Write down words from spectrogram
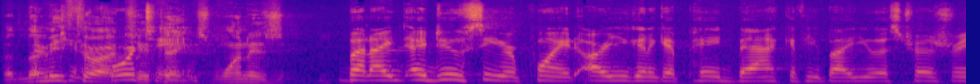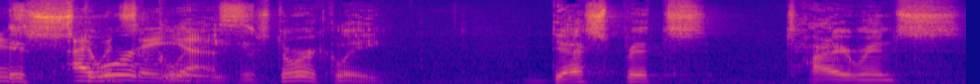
But let me throw out two things. One is But I, I do see your point. Are you going to get paid back if you buy U.S. Treasuries? I would say historically, yes. historically, despots, tyrants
